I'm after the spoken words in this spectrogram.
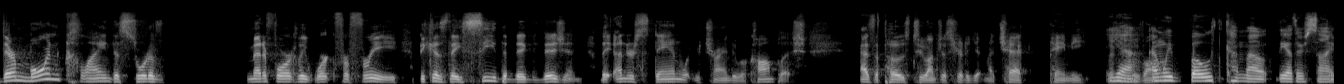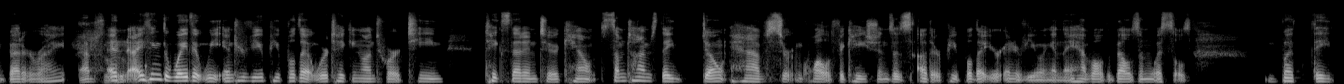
they're more inclined to sort of metaphorically work for free because they see the big vision. They understand what you're trying to accomplish, as opposed to I'm just here to get my check, pay me. yeah, and we both come out the other side better, right? Absolutely. And I think the way that we interview people that we're taking onto our team takes that into account. Sometimes they don't have certain qualifications as other people that you're interviewing, and they have all the bells and whistles, but they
